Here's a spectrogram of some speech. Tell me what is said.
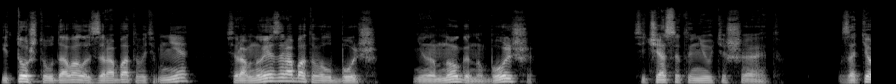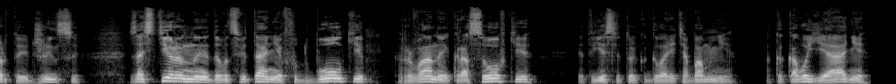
и то, что удавалось зарабатывать мне, все равно я зарабатывал больше. Не намного, но больше. Сейчас это не утешает. Затертые джинсы, застиранные до выцветания футболки, рваные кроссовки — это если только говорить обо мне. А каково Яне,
